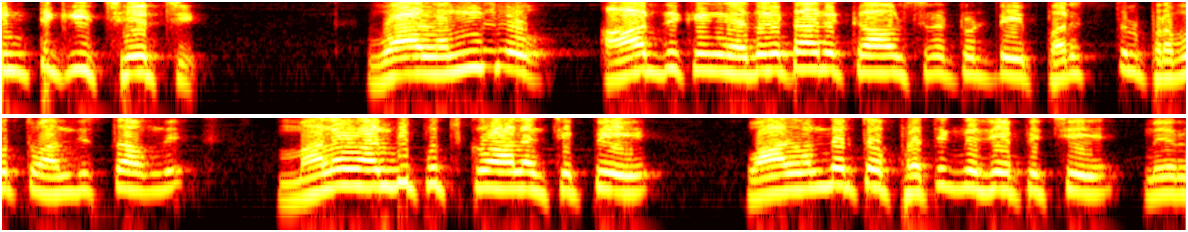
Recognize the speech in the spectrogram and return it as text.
ఇంటికి చేర్చి వాళ్ళందరూ ఆర్థికంగా ఎదగటానికి కావాల్సినటువంటి పరిస్థితులు ప్రభుత్వం అందిస్తూ ఉంది. మనం అందిపుచ్చుకోవాలని చెప్పి వాళ్ళందరితో ప్రతిజ్ఞ చేపించి మీరు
